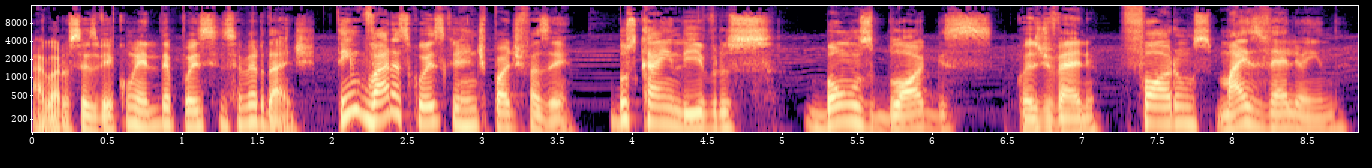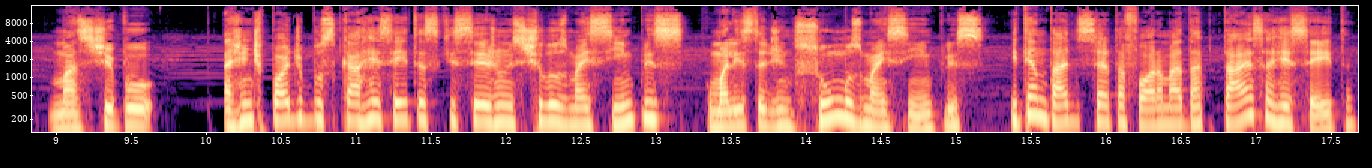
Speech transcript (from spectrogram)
Agora vocês veem com ele depois se isso é verdade. Tem várias coisas que a gente pode fazer. Buscar em livros, bons blogs, coisa de velho, fóruns, mais velho ainda. Mas, tipo, a gente pode buscar receitas que sejam estilos mais simples, uma lista de insumos mais simples e tentar, de certa forma, adaptar essa receita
